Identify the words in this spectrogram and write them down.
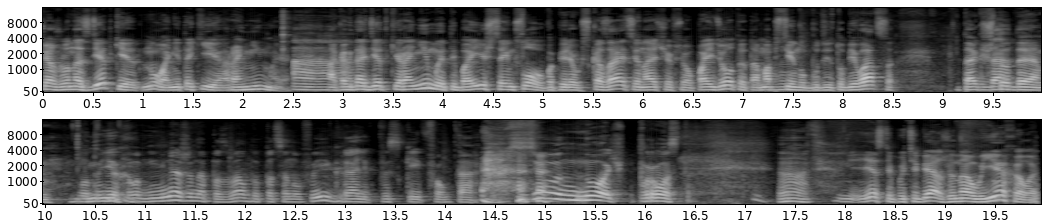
Сейчас же у нас детки, ну, они такие ранимые. А. А когда детки ранимые, ты боишься им слово поперек сказать, иначе все пойдет и там об стену будет убиваться. Так что да. Вот уехала. бы, Меня жена позвал бы пацанов и играли в Escape from Tarkov. Всю ночь просто. Вот. Если бы у тебя жена уехала,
